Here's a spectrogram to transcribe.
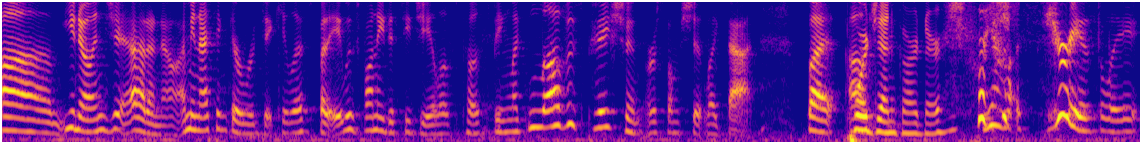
um you know and J- I don't know. I mean, I think they're ridiculous, but it was funny to see JLo's post being like "love is patient" or some shit like that. But Poor um, Jen Gardner. yeah, seriously.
